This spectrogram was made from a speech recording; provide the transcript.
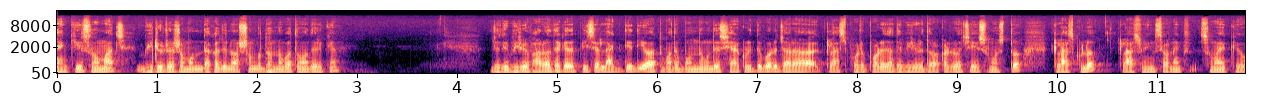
thank you so much ভিডিওটা সম্বন্ধে দেখার জন্য অসংখ্য ধন্যবাদ তোমাদেরকে। যদি ভিডিও ভালো থাকে প্লিজ লাইক দিয়ে দিও। আর তোমাদের বন্ধু বন্ধুদের শেয়ার করতে পারো, যারা ক্লাস ফোরে পড়ে, যাদের ভিডিওর দরকার রয়েছে, এই সমস্ত ক্লাসগুলো ক্লাস উইংস অনেক সময় কেউ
